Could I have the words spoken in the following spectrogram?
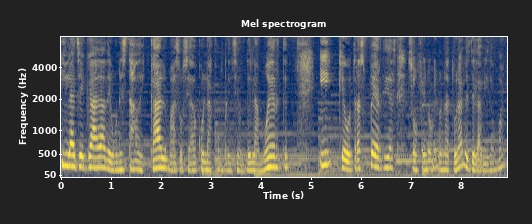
y la llegada de un estado de calma asociado con la comprensión de la muerte y que otras pérdidas son fenómenos naturales de la vida humana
